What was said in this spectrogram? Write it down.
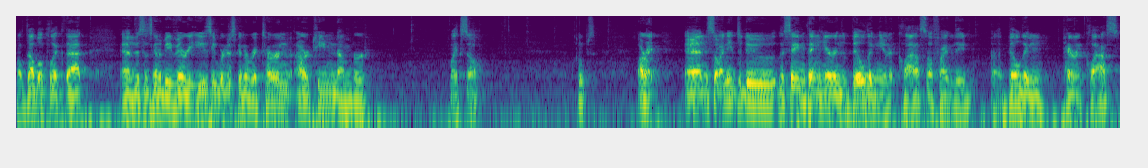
I'll double click that, and this is going to be very easy. We're just going to return our team number like so. Oops. All right. And so I need to do the same thing here in the building unit class. I'll find the uh, building parent class,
